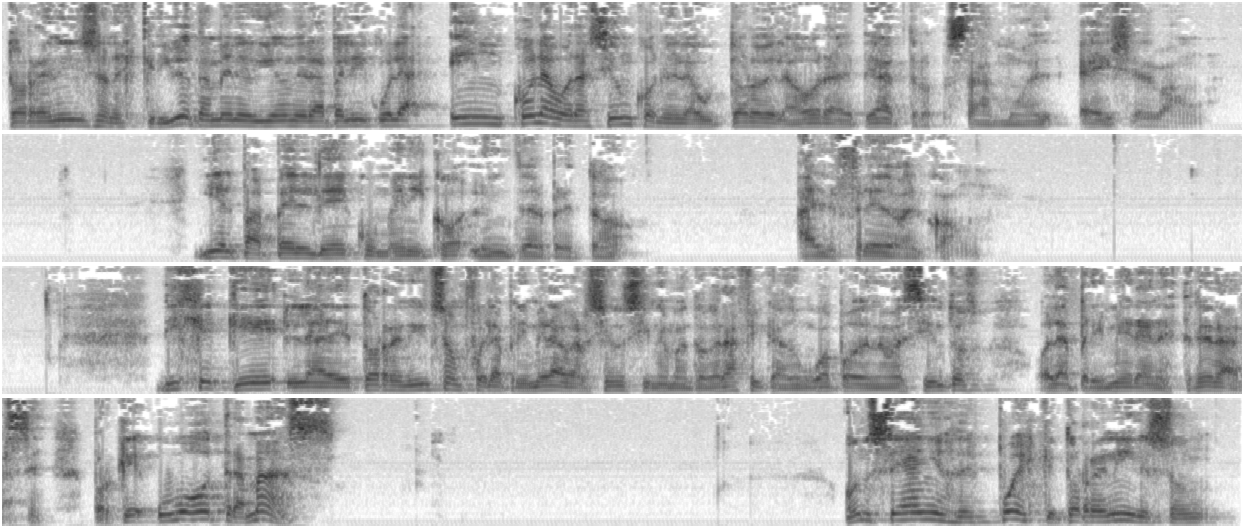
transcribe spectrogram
Torre Nilsson escribió también el guion de la película en colaboración con el autor de la obra de teatro, Samuel Eichelbaum. Y el papel de ecuménico lo interpretó Alfredo Alcón. Dije que la de Torre Nilsson fue la primera versión cinematográfica de Un Guapo del 900 o la primera en estrenarse, porque hubo otra más. Once años después que Torre Nilsson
